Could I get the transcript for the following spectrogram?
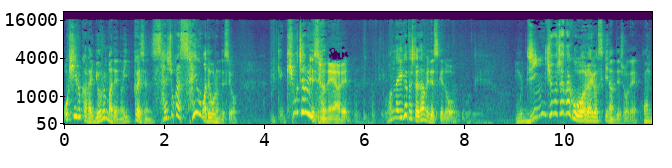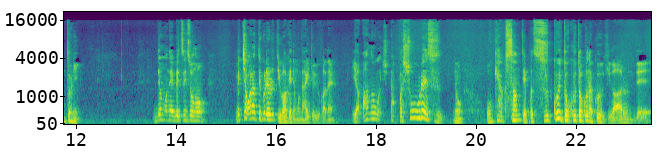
お昼から夜までの1回戦最初から最後までおるんですよ。気持ち悪いですよねあれ。こんな言い方したらダメですけど。もう尋常じゃなくお笑いが好きなんでしょうね本当に。でもね別にそのめっちゃ笑ってくれるっていうわけでもないというかね。いやあのやっぱ賞ーレースのお客さんってやっぱすっごい独特な空気があるんで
